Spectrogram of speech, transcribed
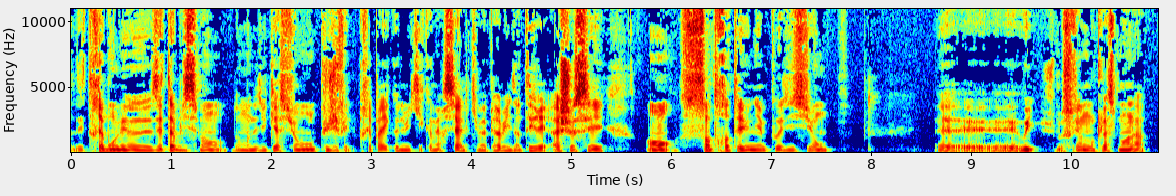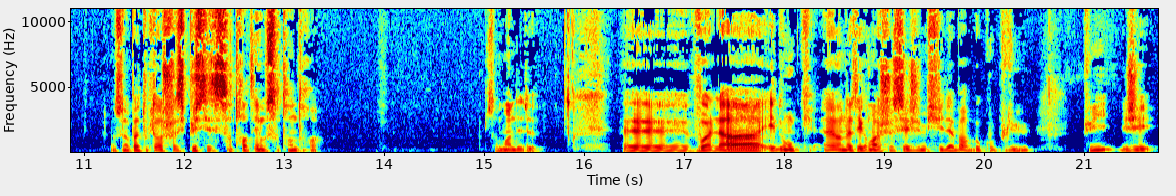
des très bons euh, établissements dans mon éducation, puis j'ai fait de prépa économique et commerciale qui m'a permis d'intégrer HEC en 131e position. Euh, oui, je me souviens de mon classement là. Je me souviens pas tout le temps. Je sais plus si c'est 131 ou 133. Sûrement un des deux. Euh, voilà. Et donc, en intégrant HEC, je me suis d'abord beaucoup plu. Puis, j'ai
